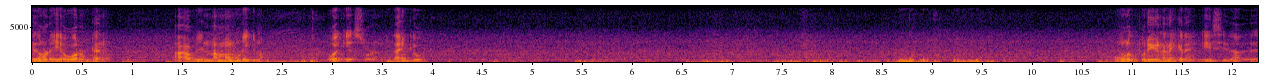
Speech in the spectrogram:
இதனுடைய ஒரு டென் அப்படின்னு நம்ம முடிக்கணும். ஓகே ஸ்டூடெண்ட் தேங்க்யூ உங்களுக்கு புரியும் நினைக்கிறேன். ஈஸி தான் இது.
